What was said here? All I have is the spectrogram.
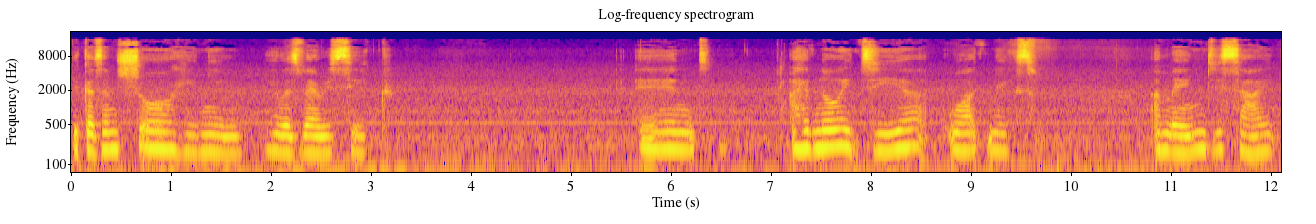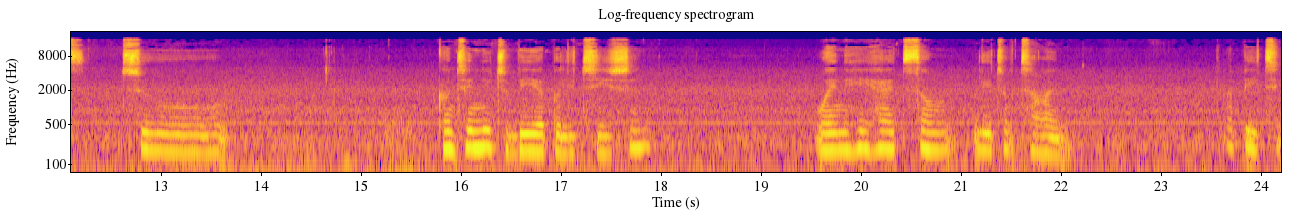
Because I'm sure he knew he was very sick. And I have no idea what makes a man decide to continue to be a politician when he had some little time. A pity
